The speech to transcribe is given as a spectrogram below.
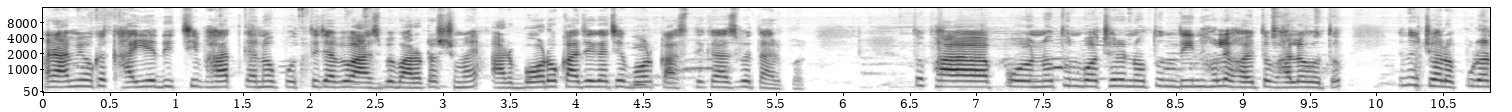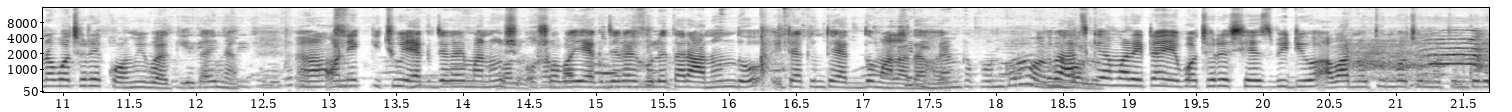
আর আমি ওকে খাইয়ে দিচ্ছি ভাত, কেন পড়তে যাবে, ও আসবে বারোটার সময়। আর বড় কাজে গেছে, বর কাজ থেকে আসবে তারপর। তো ফা- নতুন বছরে নতুন দিন হলে হয়তো ভালো হতো। কিন্তু চলো পুরানো বছরে কমই বাকি তাই না? অনেক কিছু এক জায়গায় মানুষ সবাই এক জায়গায় হলে তার আনন্দ এটা কিন্তু একদম আলাদা হয়। তবে আজকে আমার এটা এবছরের শেষ ভিডিও আবার নতুন বছর নতুন করে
